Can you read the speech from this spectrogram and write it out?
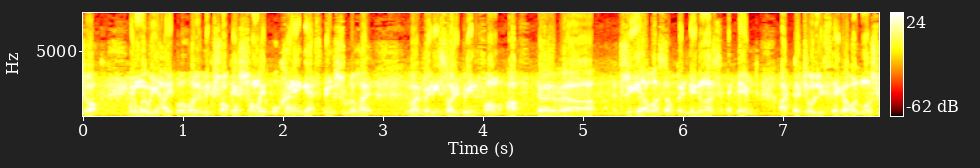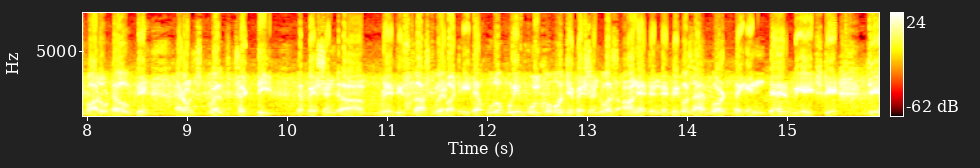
শক এবং ওই হাইপোভোলেমিক শকের সময় ওখানে গ্যাসপিং শুরু হয়। এবার very sorry to inform after three hours of continuous attempt আটটা চল্লিশ থেকে অলমোস্ট বারোটা অবধি around twelve thirty the patient breathed his last but এটা পুরোপুরি ভুল খবর যে patient was unattended because I have got the entire BHD যে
